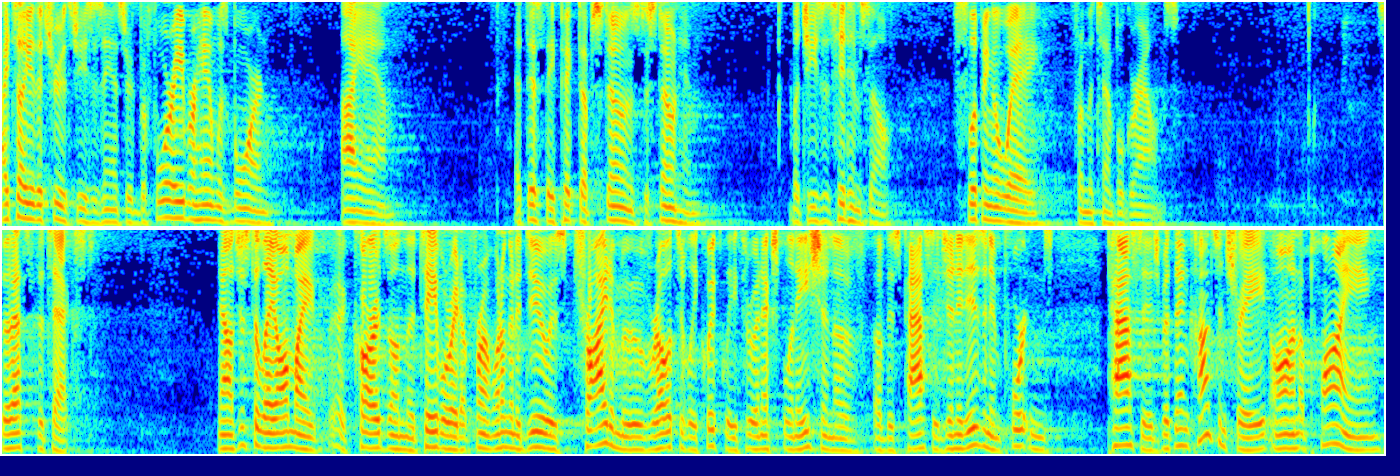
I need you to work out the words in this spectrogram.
I tell you the truth, Jesus answered. Before Abraham was born, I am. At this, they picked up stones to stone him. But Jesus hid himself, slipping away from the temple grounds. So that's the text. Now, just to lay all my uh, cards on the table right up front, what I'm going to do is try to move relatively quickly through an explanation of, of this passage. And it is an important passage, but then concentrate on applying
